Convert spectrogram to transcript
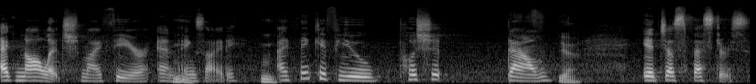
acknowledge my fear and Mm. anxiety. I think if you push it down, Yeah. it just festers.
